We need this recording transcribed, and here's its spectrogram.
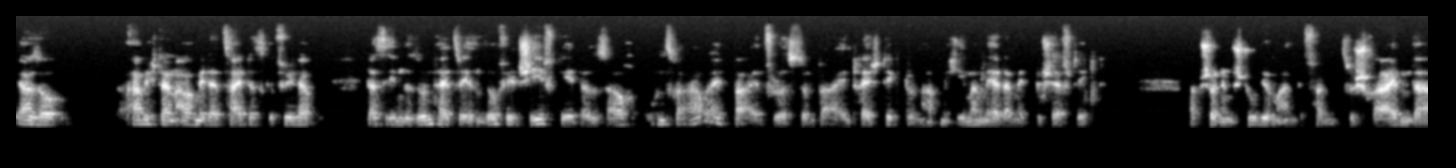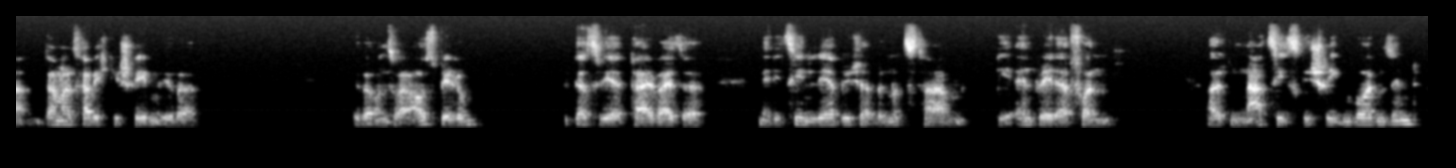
ja, so habe ich dann auch mit der Zeit das Gefühl gehabt, dass im Gesundheitswesen so viel schief geht, dass es auch unsere Arbeit beeinflusst und beeinträchtigt und habe mich immer mehr damit beschäftigt. Habe schon im Studium angefangen zu schreiben. Da, damals habe ich geschrieben über, über unsere Ausbildung, dass wir teilweise Medizinlehrbücher benutzt haben, die entweder von alten Nazis geschrieben worden sind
